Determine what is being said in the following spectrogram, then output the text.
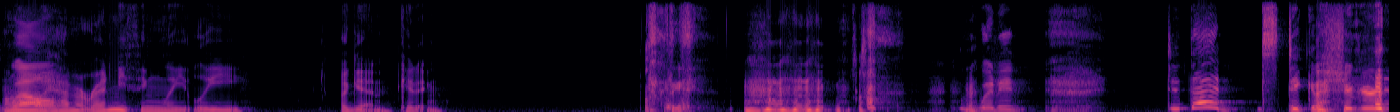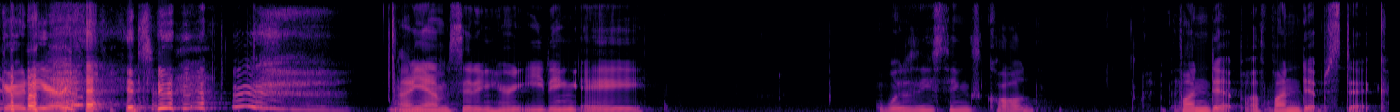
Well, Well, I haven't read anything lately. Again, kidding. what did did that stick of sugar go to your head? I am sitting here eating a. What are these things called? Fun dip, a fun dip stick.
